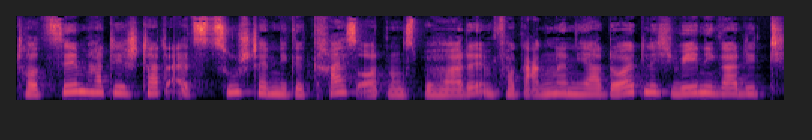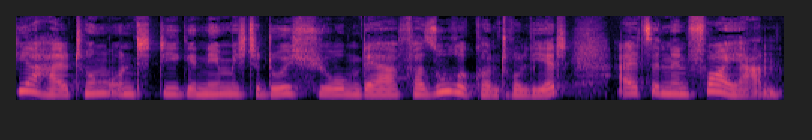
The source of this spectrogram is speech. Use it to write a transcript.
Trotzdem hat die Stadt als zuständige Kreisordnungsbehörde im vergangenen Jahr deutlich weniger die Tierhaltung und die genehmigte Durchführung der Versuche kontrolliert als in den Vorjahren.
